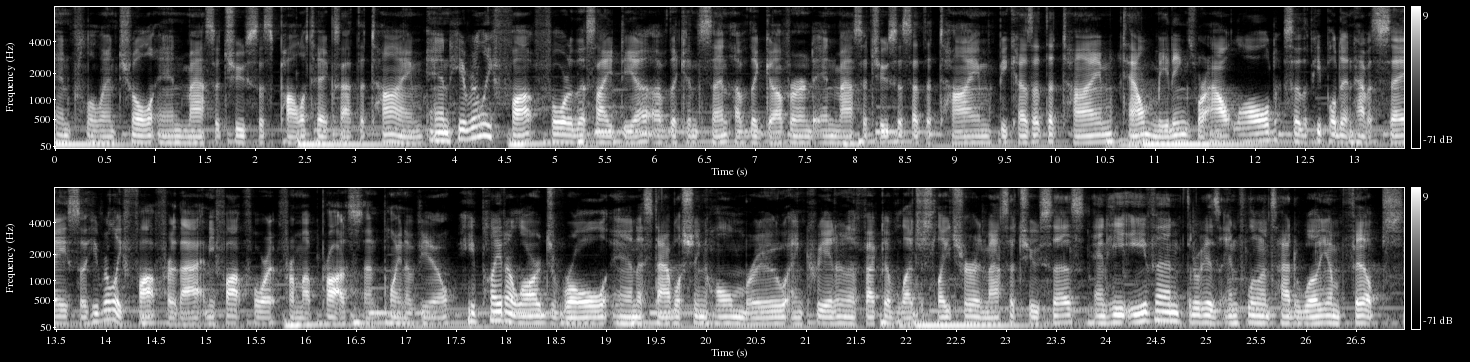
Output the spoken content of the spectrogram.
influential in Massachusetts politics at the time. And he really fought for this idea of the consent of the governed in Massachusetts at the time because at the time town meetings were outlawed, so the people didn't have a say. So he really fought for that and he fought for it from a Protestant point of of view. He played a large role in establishing home rule and created an effective legislature in Massachusetts, and he even, through his influence, had William Phips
